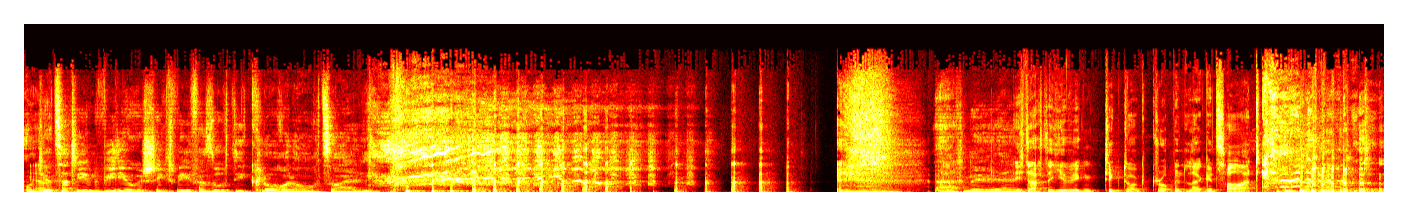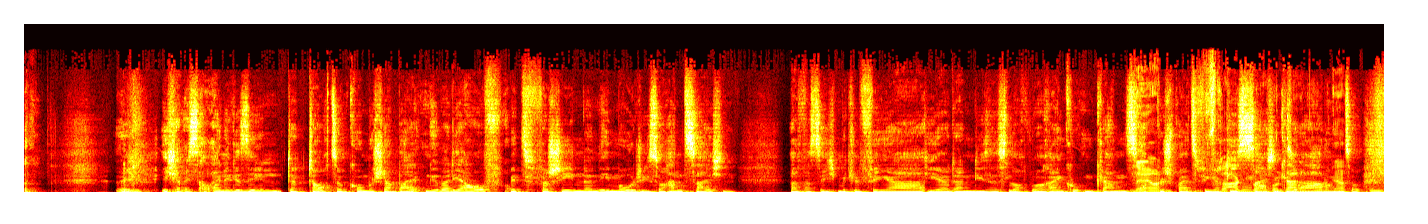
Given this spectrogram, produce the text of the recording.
und Ja. jetzt hat die ein Video geschickt, wie die versucht, die Klorolle hochzuhalten. Dachte hier wegen TikTok, drop it like it's hot. Ich habe jetzt auch eine gesehen, da taucht so ein komischer Balken über dir auf mit verschiedenen Emojis, so Handzeichen. Was weiß ich, Mittelfinger, hier dann dieses Loch, wo du reingucken kannst, Naja, abgespreizt Finger, Peace-Zeichen, keine so, ne? Ahnung Ja. und so. Mhm.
